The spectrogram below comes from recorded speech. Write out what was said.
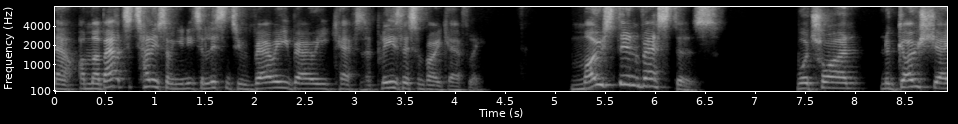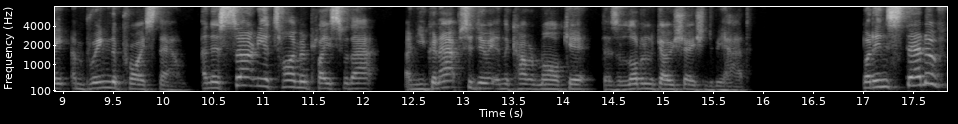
Now, I'm about to tell you something you need to listen to very, very carefully. So please listen very carefully. Most investors will try and negotiate and bring the price down. And there's certainly a time and place for that. And you can absolutely do it in the current market. There's a lot of negotiation to be had. But instead of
